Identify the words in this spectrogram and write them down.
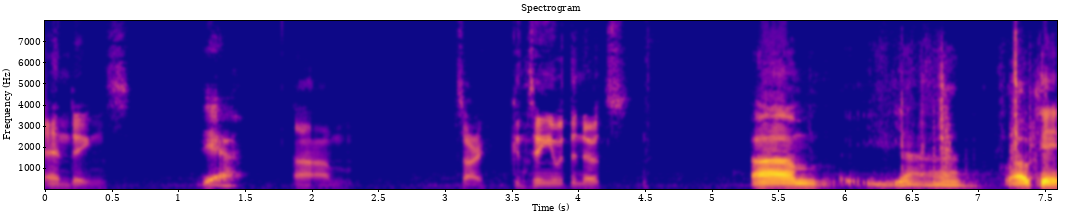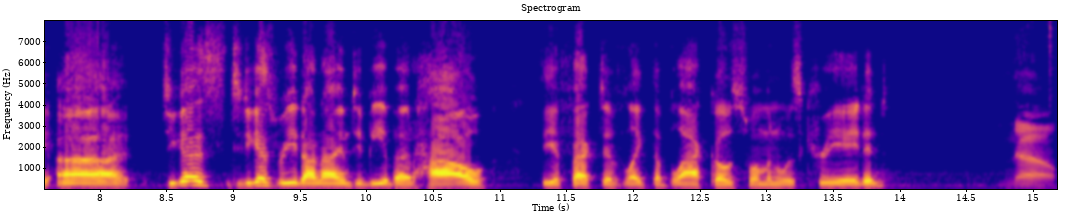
endings. yeah. Um, sorry, continue with the notes. Um. Yeah. Okay. Uh. Do you guys did you guys read on IMDb about how the effect of like the black ghost woman was created? No.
